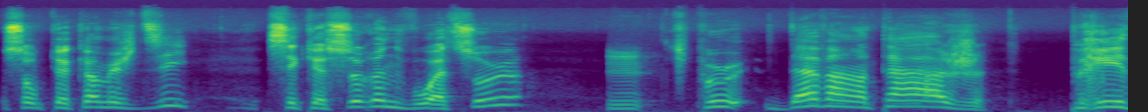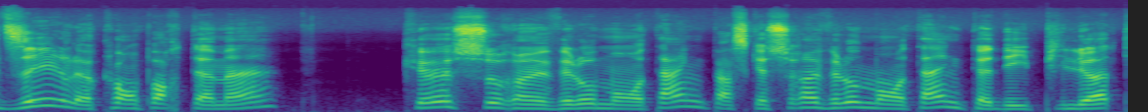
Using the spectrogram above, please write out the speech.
Sauf que comme je dis, c'est que sur une voiture, Hmm. tu peux davantage prédire le comportement que sur un vélo de montagne, parce que sur un vélo de montagne, tu as des pilotes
